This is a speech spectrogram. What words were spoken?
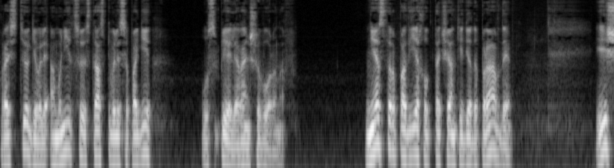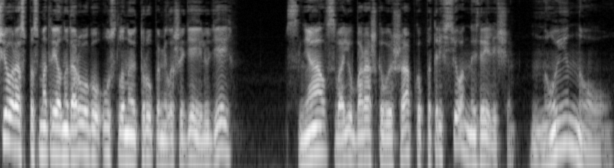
расстегивали амуницию, стаскивали сапоги. Успели раньше воронов. Нестор подъехал к тачанке деда Правды и еще раз посмотрел на дорогу, устланную трупами лошадей и людей, снял свою барашковую шапку, потрясенный зрелищем. Ну и ну!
